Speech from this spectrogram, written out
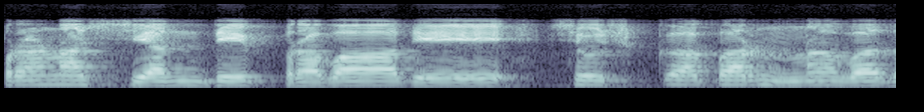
प्रणश्यन्ति प्रवादे शुष्कपर्णवद।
